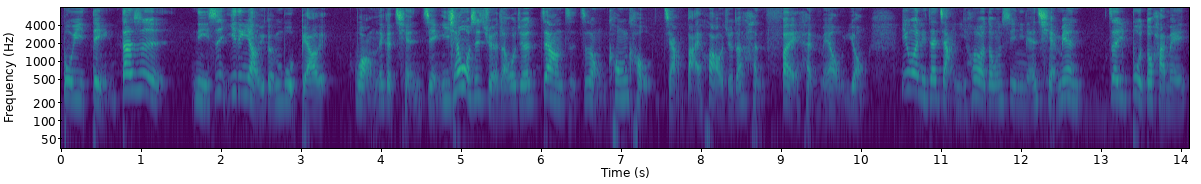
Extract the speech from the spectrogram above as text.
不一定，但是你是一定要有一个目标往那个前进。以前我是觉得，我觉得这样子这种空口讲白话，我觉得很废，很没有用，因为你在讲以后的东西，你连前面这一步都还没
